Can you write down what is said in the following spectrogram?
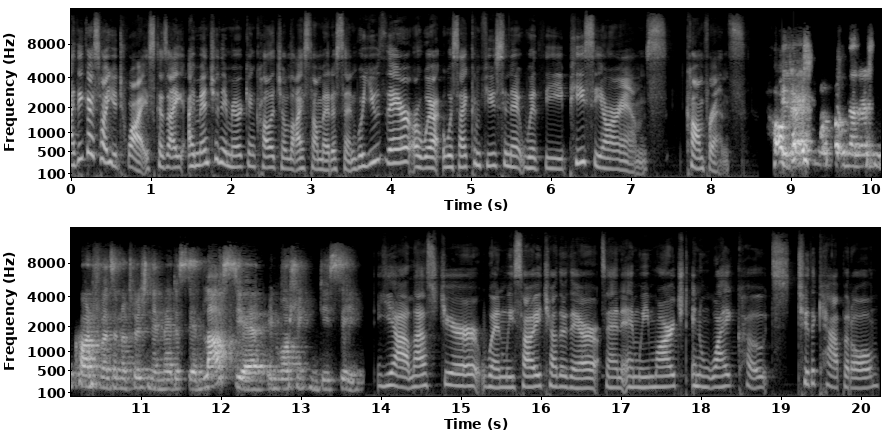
I think I saw you twice because I, I mentioned the American College of Lifestyle Medicine. Were you there or was I confusing it with the PCRMs? conference? Okay. It actually was the International Conference on Nutrition and Medicine last year in Washington, D.C. Yeah, last year when we saw each other there and, and we marched in white coats to the Capitol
